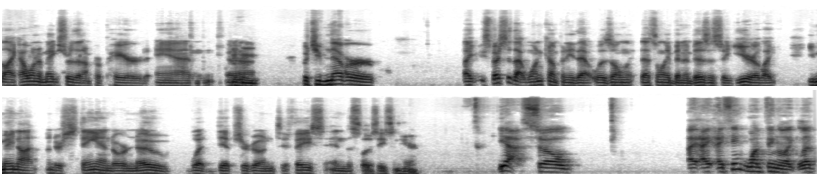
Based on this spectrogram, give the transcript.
like I want to make sure that I'm prepared. And uh, mm-hmm. but you've never, like especially that one company that was only that's only been in business a year, like you may not understand or know what dips you're going to face in the slow season here. Yeah. So I, I think one thing like let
